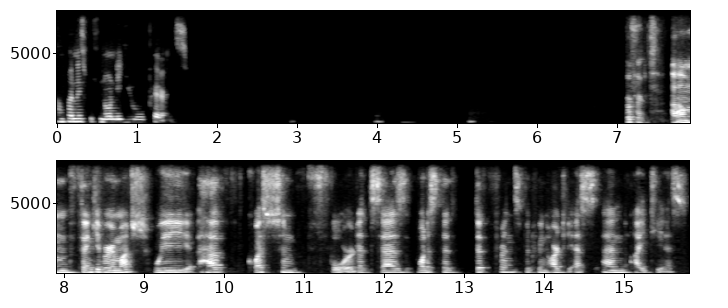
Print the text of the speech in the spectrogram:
companies with non-EU parents. Perfect. Um, thank you very much. We have question four that says, what is the difference between RTS and ITS?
